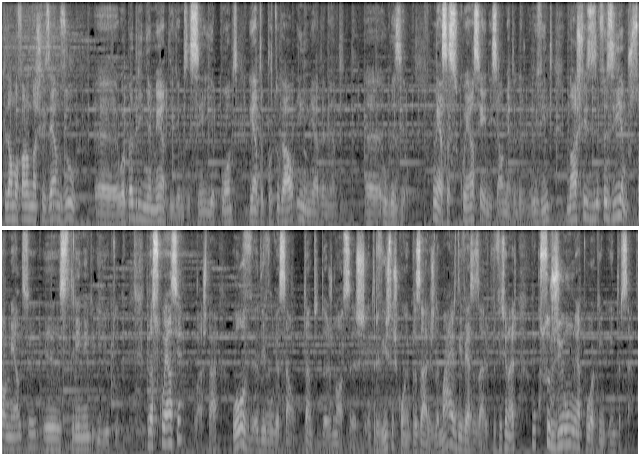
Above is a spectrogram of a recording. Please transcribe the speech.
que, de alguma forma, nós fizemos o, uh, o apadrinhamento, digamos assim, e a ponte entre Portugal e, nomeadamente, uh, o Brasil. Nessa sequência, inicialmente em 2020, nós fiz, fazíamos somente uh, streaming e YouTube. Na sequência, lá está, houve a divulgação tanto das nossas entrevistas com empresários das mais diversas áreas profissionais, o que surgiu um networking interessante.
